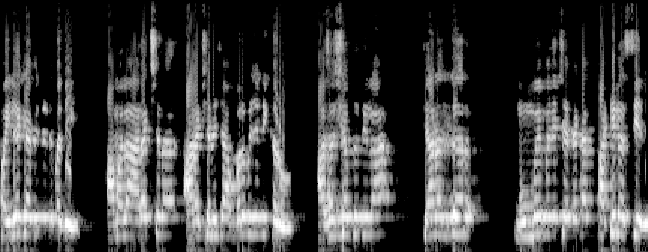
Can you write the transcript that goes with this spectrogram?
पहिल्या कॅबिनेटमध्ये आम्हाला आरक्षण आरक्षणाची अंमलबजावणी करू असा शब्द दिला. त्यानंतर मुंबईमध्ये चंद्रकांत पाटील असतील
